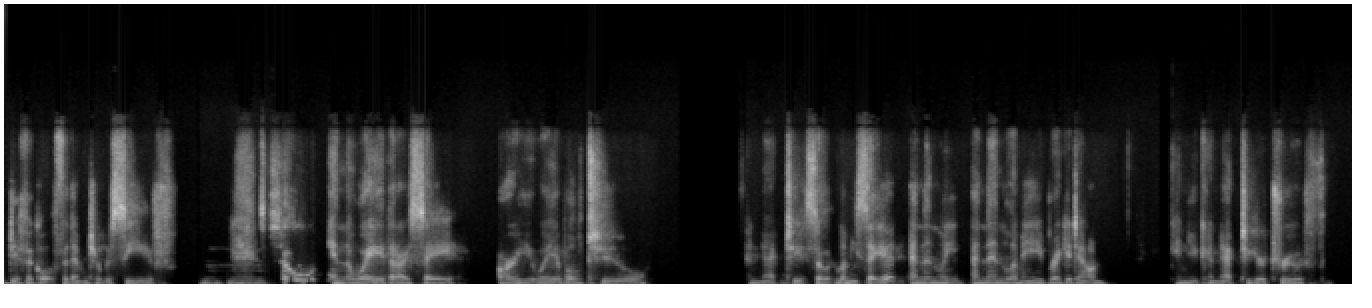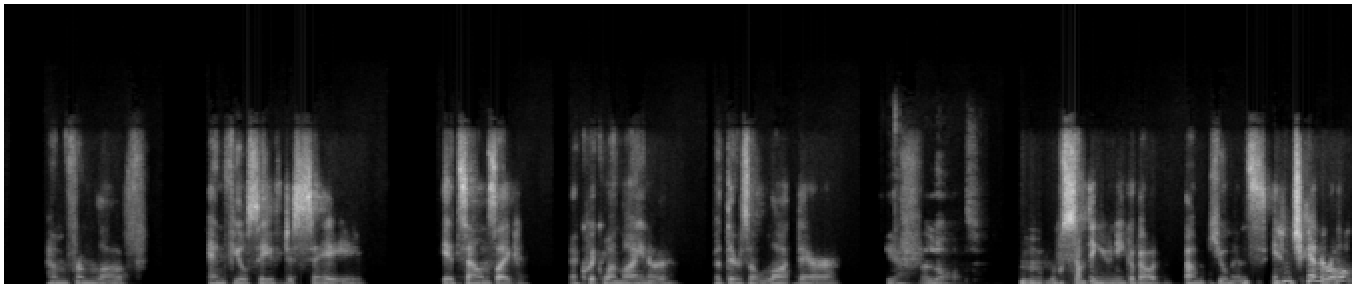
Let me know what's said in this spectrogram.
difficult for them to receive. Mm-hmm. So, in the way that I say, are you able to connect to? So, let me say it, and then we, and then let me break it down. Can you connect to your truth, come from love, and feel safe to say? It sounds like a quick one-liner, but there's a lot there. Yeah, a lot. Mm-hmm. something unique about um, humans in general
